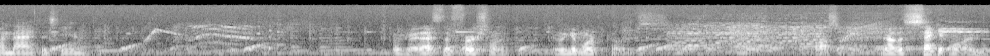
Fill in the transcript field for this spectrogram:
I'm bad at this game. Okay, that's the first one. And we get more colors. Awesome. Now the second one,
